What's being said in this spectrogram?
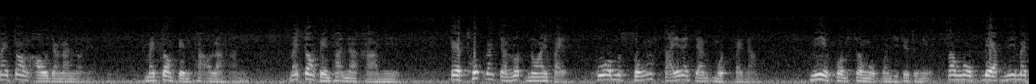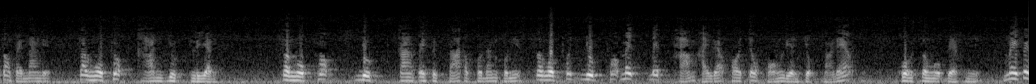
ไม่ต้องเอาอย่างนั้นหน่อยไม่ต้องเป็นพระอรหันต์ไม่ต้องเป็นพระนาคามี แต่ทุกข์นั้นจะลดน้อยไป ความสงสัยนั้นจะหมดไปนำนี่ความสงบมันอยู่ที่ตรงนี้ สงบแบบนี้ไม่ต้องไปนั่งเลยสงบเพราะการหยุดเรียน สงบเพราะหยุดการไปศึกษากับคนนั้นคนนี้ สงบเพราะหยุดเพราะไม่ไม่ถามใครแล้วพอเจ้าของเรียนจบมาแล้ว ความสงบแบบนี้ ไม่ใช่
